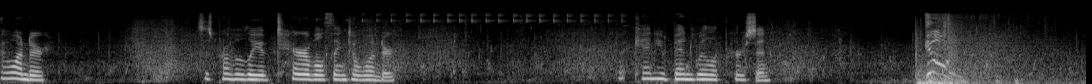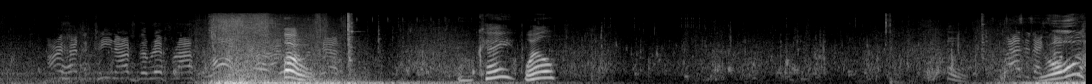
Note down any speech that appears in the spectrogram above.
I wonder. This is probably a terrible thing to wonder. But can you bend will a person? I had to clean out the riffraff Whoa! Okay, well, Where did they come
